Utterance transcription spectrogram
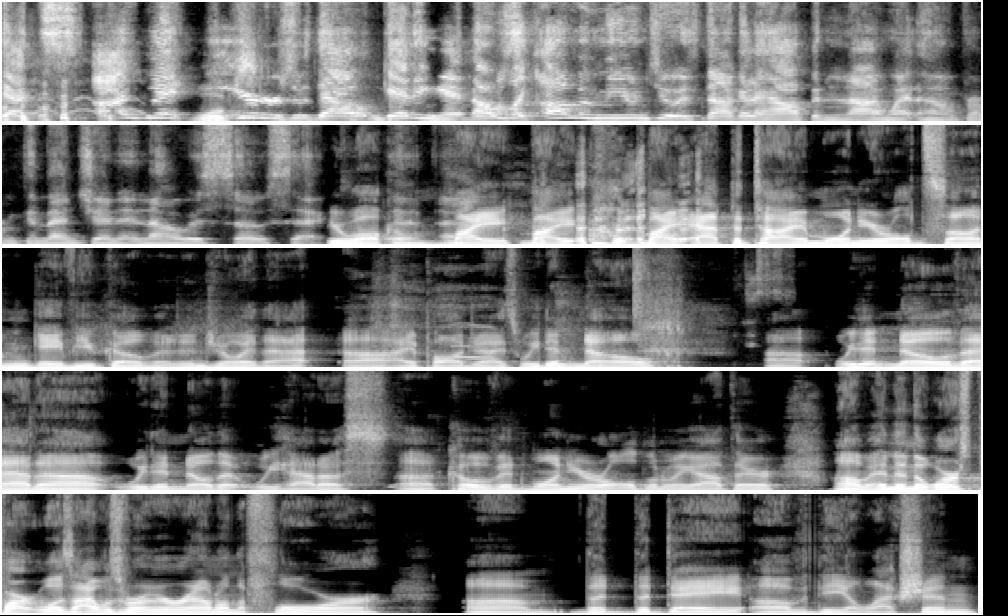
that's I went Whoops. years without getting it, and I was like, I'm immune to it. It's not going to happen. And I went home from convention, and I was so sick. You're welcome. But, uh, my my my at the time one year old son gave you COVID. Enjoy that. Uh, I apologize. We didn't know. Uh, we didn't know that. Uh, we didn't know that we had a uh, COVID one year old when we got there. Um, and then the worst part was I was running around on the floor um, the the day of the election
